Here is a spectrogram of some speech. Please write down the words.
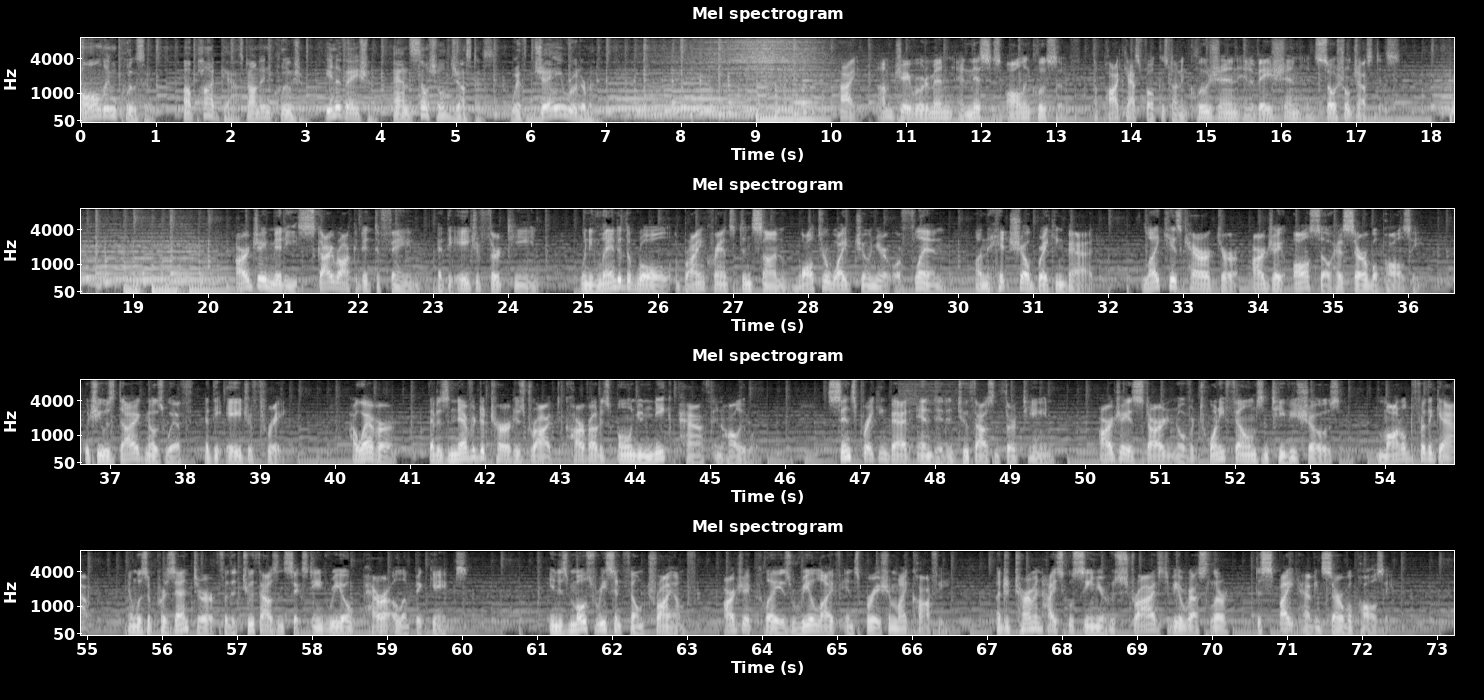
All Inclusive, a podcast on inclusion, innovation, and social justice with Jay Ruderman. Hi, I'm Jay Ruderman, and this is All Inclusive, a podcast focused on inclusion, innovation, and social justice. RJ Mitte skyrocketed to fame at the age of 13 when he landed the role of Bryan Cranston's son, Walter White Jr., or Flynn, on the hit show Breaking Bad. Like his character, RJ also has cerebral palsy, which he was diagnosed with at the age of three. However, that has never deterred his drive to carve out his own unique path in Hollywood. Since Breaking Bad ended in 2013, RJ has starred in over 20 films and TV shows, modeled for The Gap, and was a presenter for the 2016 Rio Paralympic Games. In his most recent film, Triumph, RJ plays real life inspiration Mike Coffey, a determined high school senior who strives to be a wrestler despite having cerebral palsy.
